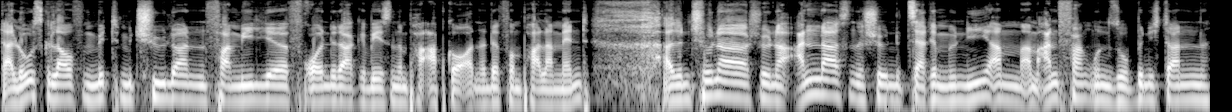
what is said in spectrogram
da losgelaufen mit, mit Schülern, Familie, Freunde da gewesen, ein paar Abgeordnete vom Parlament. Also ein schöner, schöner Anlass, eine schöne Zeremonie am, am Anfang und so bin ich dann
